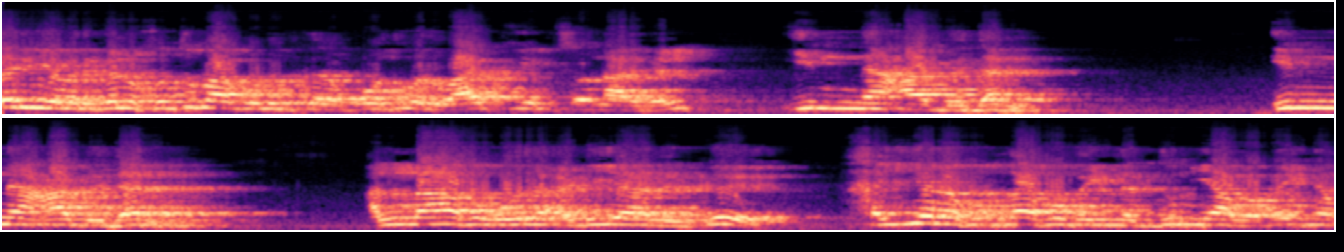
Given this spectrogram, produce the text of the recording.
ஏறியவர்கள் ஹுத்துபா கொடுக்கிற போது ஒரு வாக்கியம் சொன்னார்கள் இன்ன அபுதன் இன்ன அபுதன். அல்லாஹ் ஒரு அடியானுக்கு ஹையரஹுல்லாஹு பைன துன்யா வ பைன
